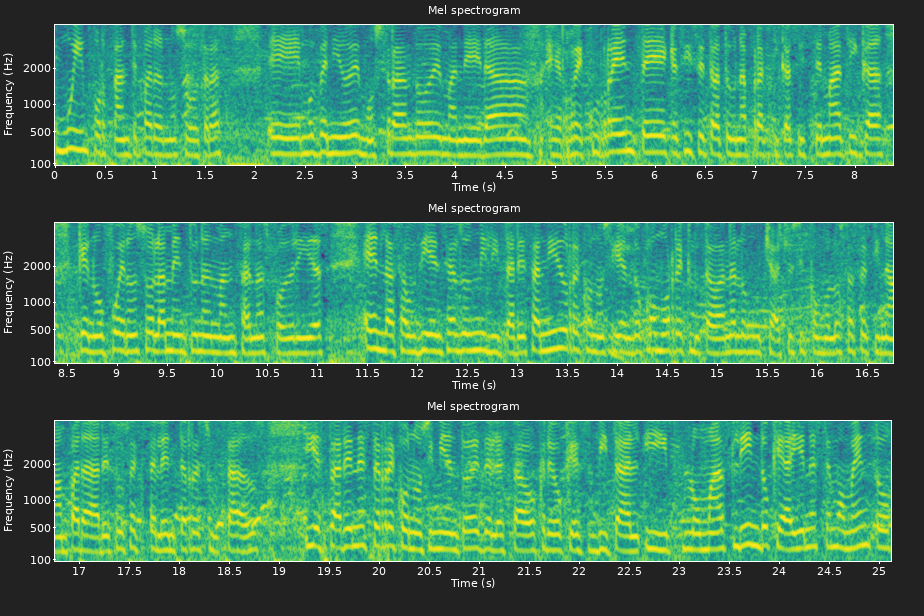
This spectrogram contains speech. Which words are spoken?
muy importante para nosotras. hemos venido demostrando de manera recurrente que sí se trata de una práctica sistemática, que no fueron solamente unas manzanas podridas. En las audiencias los militares han ido reconociendo cómo reclutaban a los muchachos y cómo los asesinaban para dar esos excelentes resultados. Y estar en este reconocimiento desde el Estado creo que es vital. Y lo más lindo que hay en este momento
